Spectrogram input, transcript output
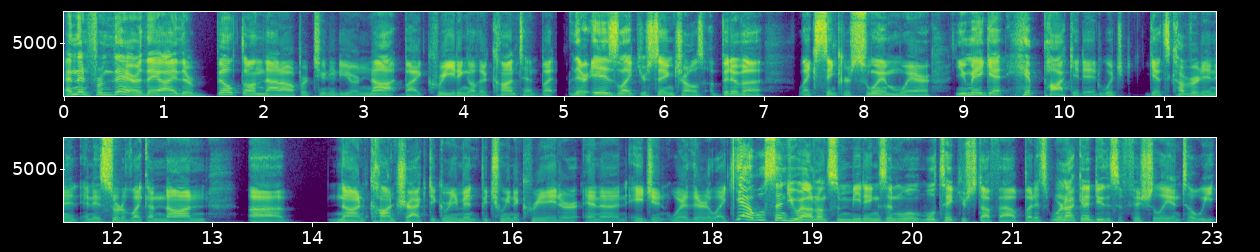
And then from there they either built on that opportunity or not by creating other content. But there is like you're saying Charles a bit of a like sink or swim where you may get hip pocketed which gets covered in it and is sort of like a non uh non-contract agreement between a creator and an agent where they're like, "Yeah, we'll send you out on some meetings and we'll we'll take your stuff out, but it's we're not going to do this officially until we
